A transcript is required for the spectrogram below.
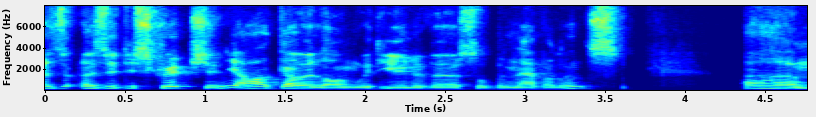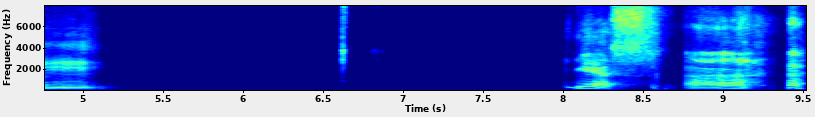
as, as a description, yeah, I'll go along with universal benevolence. Um, yes, uh,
